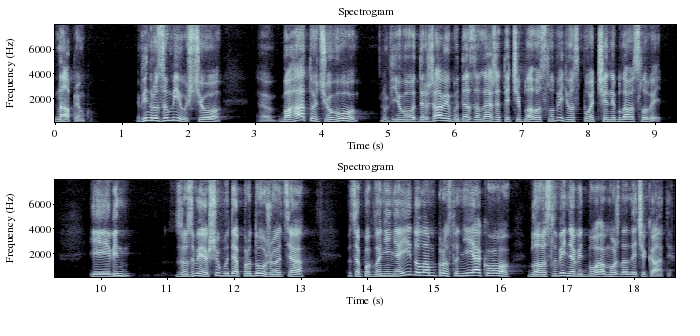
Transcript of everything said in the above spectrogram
напрямку. Він розумів, що е, багато чого в його державі буде залежати, чи благословить Господь, чи не благословить. І він зрозумів, якщо буде продовжуватися це поклоніння ідолам, просто ніякого благословення від Бога можна не чекати.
